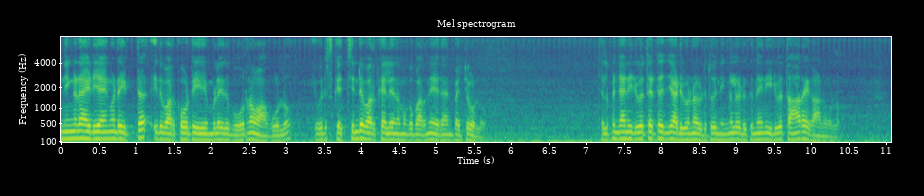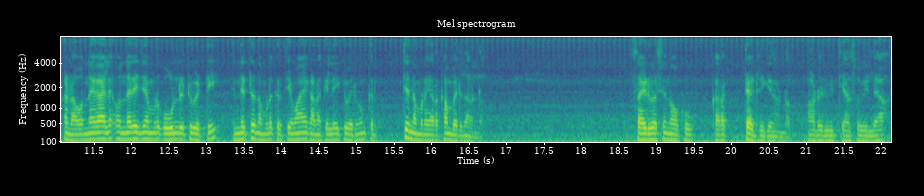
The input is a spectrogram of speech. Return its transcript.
നിങ്ങളുടെ ഐഡിയയും കൂടെ ഇട്ട് ഇത് വർക്കൗട്ട് ചെയ്യുമ്പോഴേ ഇത് പൂർണമാകുള്ളൂ ഒരു സ്കെച്ചിന്റെ വർക്കല്ലേ നമുക്ക് പറഞ്ഞു തരാൻ പറ്റുള്ളൂ. ചിലപ്പോൾ ഞാൻ ഇരുപത്തെട്ട് ഇഞ്ച് അടിവണ്ണം എടുത്തു നിങ്ങൾ എടുക്കുന്നതിന് ഇരുപത്താറേ കാണുള്ളൂ. കണ്ടോ? ഒന്നേകാല ഒന്നര ഇഞ്ച് നമ്മൾ കൂടുതലിട്ട് വെട്ടി എന്നിട്ട് നമ്മൾ കൃത്യമായ കണക്കിലേക്ക് വരുമ്പോൾ കൃത്യം നമ്മുടെ ഇറക്കം വരുന്നുണ്ട്. സൈഡ് വശം നോക്കൂ കറക്റ്റായിട്ടിരിക്കുന്നുണ്ടോ. അവിടെ ഒരു വ്യത്യാസവും ഇല്ല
